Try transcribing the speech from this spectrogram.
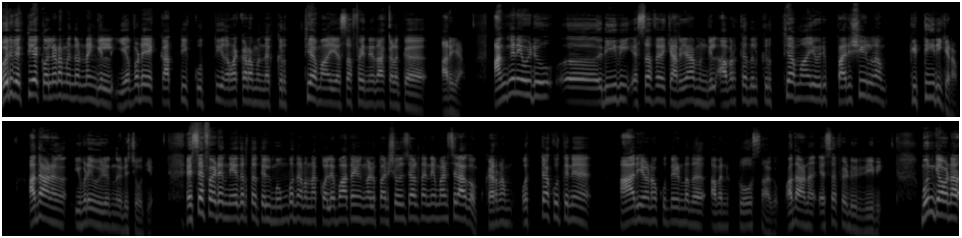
ഒരു വ്യക്തിയെ കൊല്ലണമെന്നുണ്ടെങ്കിൽ എവിടെ കത്തി കുത്തി ഇറക്കണമെന്ന് കൃത്യമായി എസ് എഫ് ഐ നേതാക്കൾക്ക് അറിയാം. അങ്ങനെ ഒരു രീതി എസ് എഫ് ഐക്ക് അറിയാമെങ്കിൽ അവർക്കതിൽ കൃത്യമായ ഒരു പരിശീലനം കിട്ടിയിരിക്കണം. അതാണ് ഇവിടെ ഉയരുന്ന ഒരു ചോദ്യം. എസ് എഫ് ഐയുടെ നേതൃത്വത്തിൽ മുമ്പ് നടന്ന കൊലപാതകങ്ങൾ പരിശോധിച്ചാൽ തന്നെ മനസ്സിലാകും. കാരണം ഒറ്റ കുത്തിന് ആരെയാണോ കുത്തേണ്ടത് അവൻ ക്ലോസ് ആകും. അതാണ് എസ് എഫ് ഐയുടെ ഒരു രീതി. മുൻ ഗവർണർ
